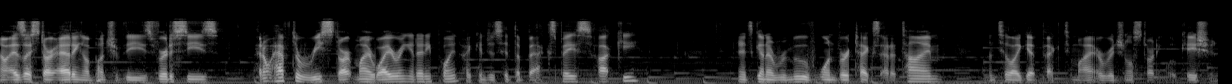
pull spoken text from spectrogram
Now, as I start adding a bunch of these vertices, I don't have to restart my wiring at any point. I can just hit the backspace hotkey, and it's going to remove one vertex at a time until I get back to my original starting location.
